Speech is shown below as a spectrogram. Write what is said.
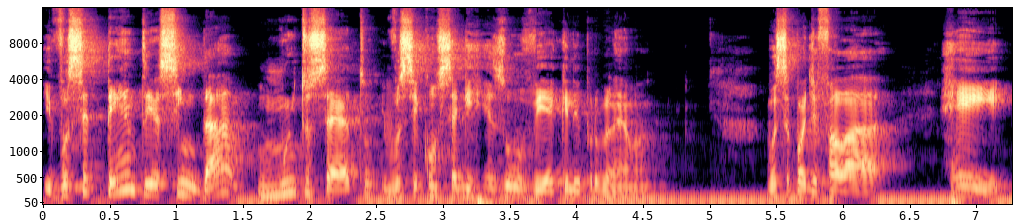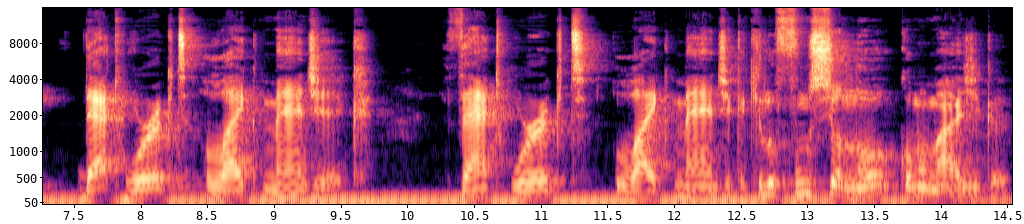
E você tenta e assim dá muito certo e você consegue resolver aquele problema. Você pode falar: Hey, that worked like magic. That worked like magic. Aquilo funcionou como mágica.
